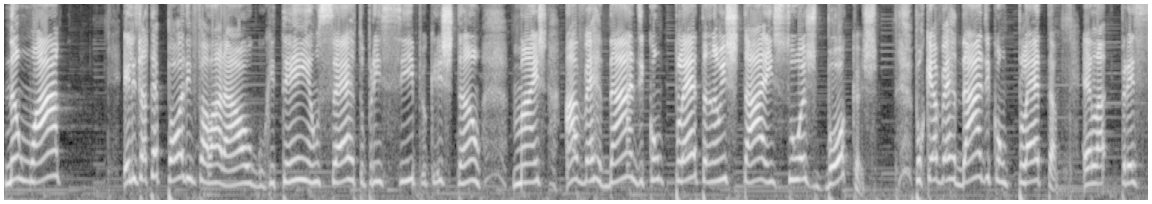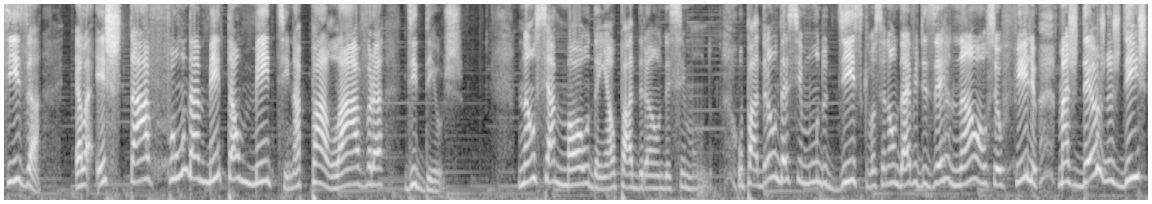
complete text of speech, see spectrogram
Não há eles até podem falar algo que tenha um certo princípio cristão, mas a verdade completa não está em suas bocas. Porque a verdade completa, ela precisa, ela está fundamentalmente na palavra de Deus. Não se amoldem ao padrão desse mundo. O padrão desse mundo diz que você não deve dizer não ao seu filho, mas Deus nos diz:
